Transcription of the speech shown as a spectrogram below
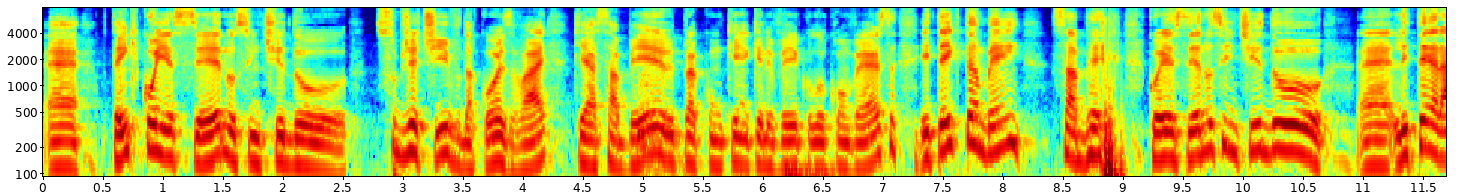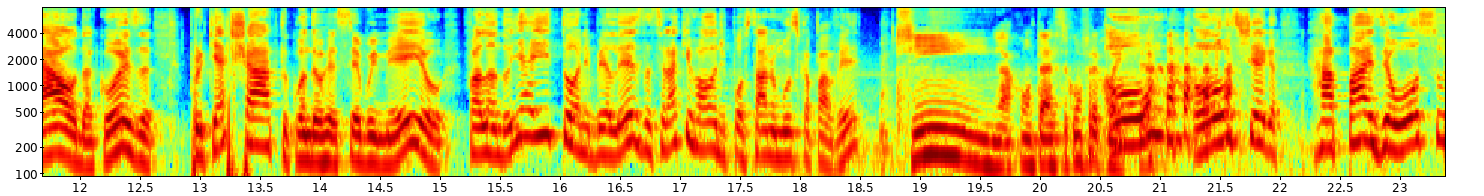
é, tem que conhecer no sentido subjetivo da coisa, vai, que é saber para com quem aquele veículo conversa e tem que também saber conhecer no sentido é, literal da coisa, porque é chato quando eu recebo e-mail falando: e aí, Tony, beleza? Será que rola de postar no Música Pra Ver? Sim, acontece com frequência. Ou, ou chega, rapaz, eu ouço,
